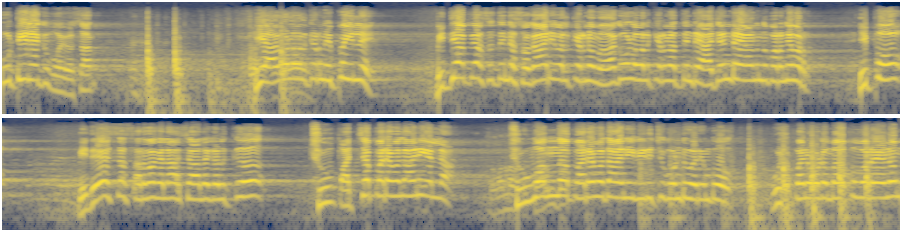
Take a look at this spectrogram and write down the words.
ഊട്ടിയിലേക്ക് പോയോ സാർ? ഈ ആഗോളവൽക്കരണം ഇപ്പൊ ഇല്ലേ? വിദ്യാഭ്യാസത്തിന്റെ സ്വകാര്യവൽക്കരണം ആഗോളവൽക്കരണത്തിന്റെ അജണ്ടയാണെന്ന് പറഞ്ഞവർ ഇപ്പോ വിദേശ സർവകലാശാലകൾക്ക് പച്ച പരവതാനിയല്ല ചുവന്ന പരവതാനി വിരിച്ചു കൊണ്ടുവരുമ്പോ പുഷ്പനോട് മാപ്പ് പറയണം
